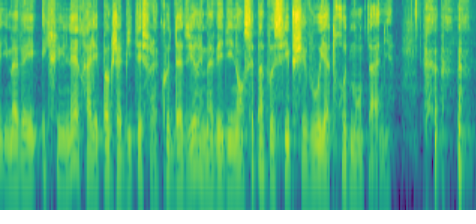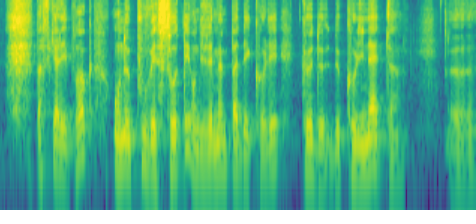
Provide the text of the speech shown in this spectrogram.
il m'avait écrit une lettre. À l'époque, j'habitais sur la côte d'Azur. Il m'avait dit non, c'est pas possible chez vous, il y a trop de montagnes. Parce qu'à l'époque, on ne pouvait sauter, on disait même pas décoller, que de, de collinettes. Euh,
